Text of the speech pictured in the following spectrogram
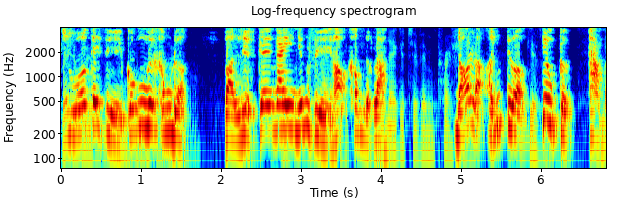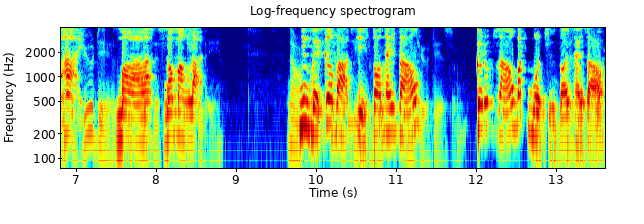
Chúa cái gì cũng ngươi không được và liệt kê ngay những gì họ không được làm. Đó là ấn tượng tiêu cực, thảm hại mà nó mang lại. Nhưng về cơ bản thì do Thái giáo, cơ đốc giáo bắt nguồn từ do Thái giáo.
